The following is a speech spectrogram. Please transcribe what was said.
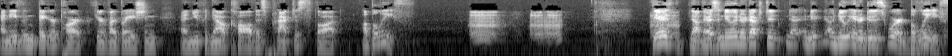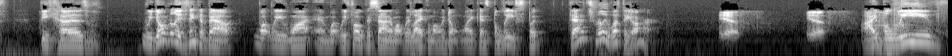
an even bigger part of your vibration, and you could now call this practiced thought a belief. There's now there's a new introduction, a new, a new introduced word, belief, because we don't really think about what we want and what we focus on and what we like and what we don't like as beliefs, but that's really what they are. Yes, yes, I believe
